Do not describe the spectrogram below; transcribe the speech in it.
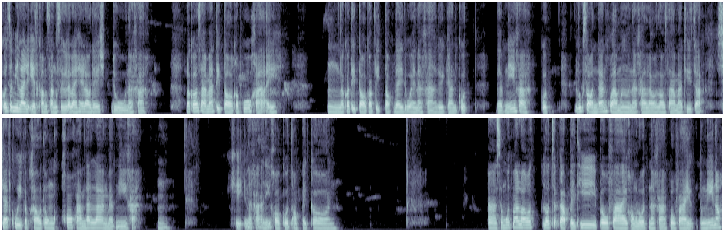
ก็จะมีรายละเอียดคำสั่งซื้ออะไรให้เราได้ดูนะคะ แล้วก็สามารถติดต่อกับผู้ขาย อืม แล้วก็ติดต่อกับ TikTok ได้ด้วยนะคะ โดยการกด แบบนี้ค่ะ กดลูกศรด้านขวามือนะคะ แล้วเราสามารถที่จะแชทคุยกับเขาตรงข้อความด้านล่างแบบนี้ค่ะอืมโอเคนะคะ อันนี้ขอกดออกไปก่อนอ่าสมมุติว่าเราเราจะกลับไปที่โปรไฟล์ของโรสนะคะ โปรไฟล์ตรงนี้เนาะ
